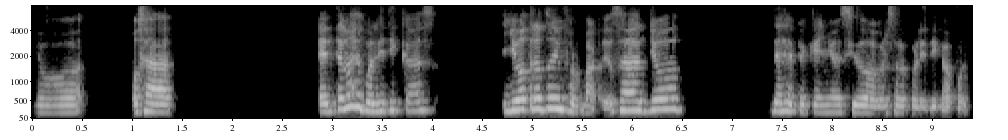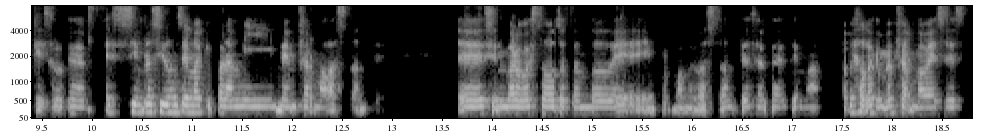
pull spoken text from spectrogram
Yo, o sea, en temas de políticas, yo trato de informar, o sea, yo desde pequeño he sido averso a la política porque es algo que siempre ha sido un tema que para mí me enferma bastante. Eh, sin embargo, he estado tratando de informarme bastante acerca del tema, a pesar de que me enferma a veces.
